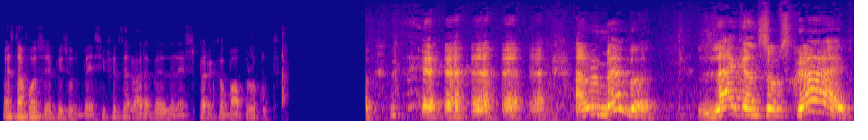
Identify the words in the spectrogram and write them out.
Asta a fost episodul Besi, fete, la revedere, sper că v-a plăcut. and remember, like and subscribe.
